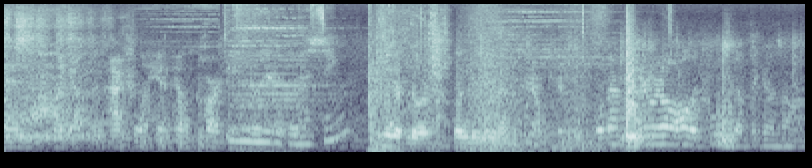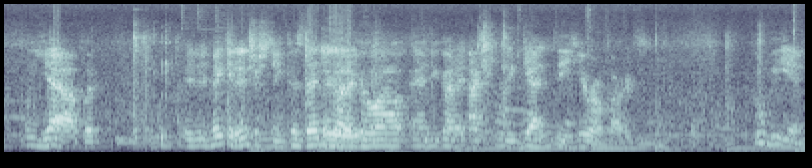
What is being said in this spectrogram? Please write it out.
and like a, an actual handheld card Do you need a blessing? Who's at the door? Logan, go check it out. I don't care. Well, then we hear all the cool stuff that goes on. Well, yeah, but it, it'd make it interesting because then you Yeah. gotta go out and you gotta actually get the hero cards. Who be it?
